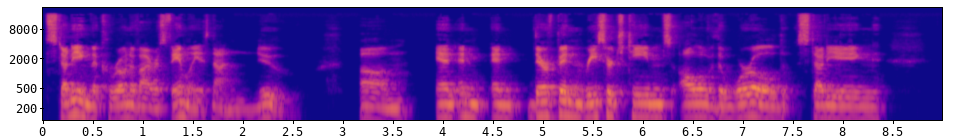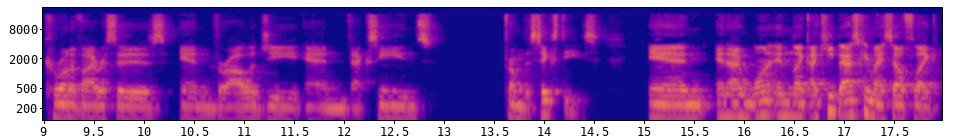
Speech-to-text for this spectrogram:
studying the coronavirus family is not new. Um, and and and there have been research teams all over the world studying coronaviruses and virology and vaccines from the 60s and and i want and like i keep asking myself like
